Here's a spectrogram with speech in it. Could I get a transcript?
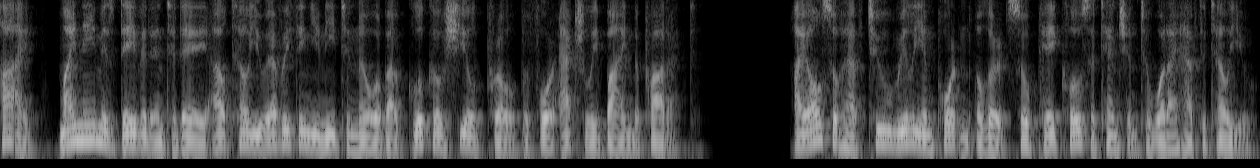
Hi, my name is David and today I'll tell you everything you need to know about GlucoShield Pro before actually buying the product. I also have two really important alerts so pay close attention to what I have to tell you.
